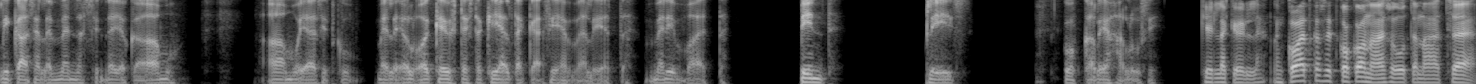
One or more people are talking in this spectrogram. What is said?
likaiselle mennä sinne joka aamu. Aamu ja sitten kun meillä ei ollut oikein yhteistä kieltäkään siihen väliin, että menin vaan, että pint, please, kun kalja halusi. Kyllä, kyllä. No, koetko sitten kokonaisuutena, että se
